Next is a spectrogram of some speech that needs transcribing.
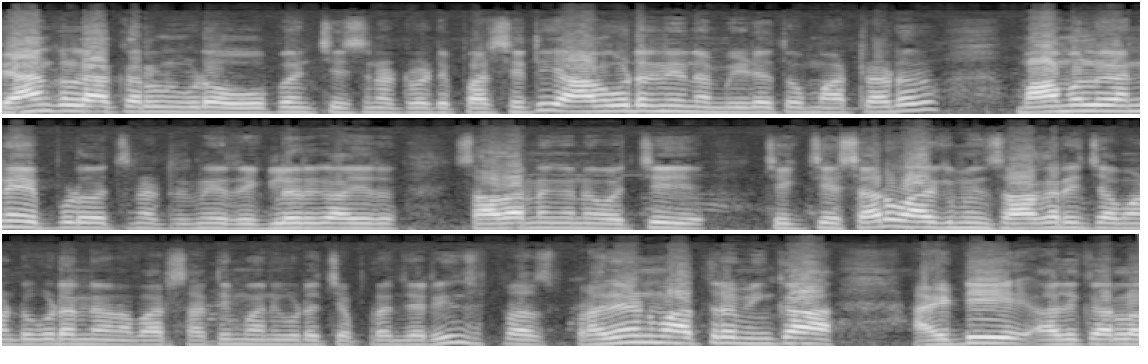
బ్యాంకు లాకర్లను కూడా ఓపెన్ చేసినటువంటి పరిస్థితి. ఆమె కూడా నిన్న మీడియాతో మాట్లాడారు. మామూలుగానే ఎప్పుడు వచ్చినట్టు రెగ్యులర్గా సాధారణంగానే వచ్చి చెక్ చేశారు. వారికి మేము సహకరించామంటూ కూడా నేను వారి సతీమణి కూడా చెప్పడం జరిగింది. ప్రజెంట్ మాత్రం ఇంకా ఐటీ అధికారుల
